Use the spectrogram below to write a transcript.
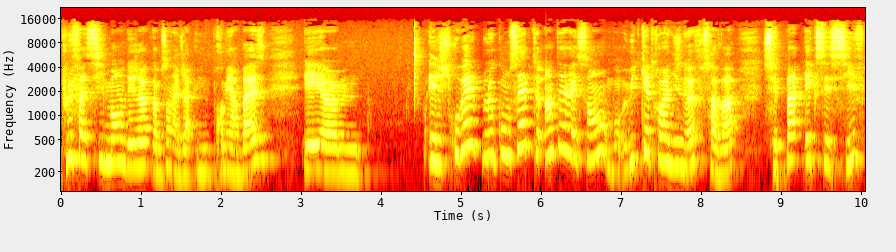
plus facilement déjà comme ça on a déjà une première base et, euh, je trouvais le concept intéressant. Bon, 8,99, ça va. C'est pas excessif.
